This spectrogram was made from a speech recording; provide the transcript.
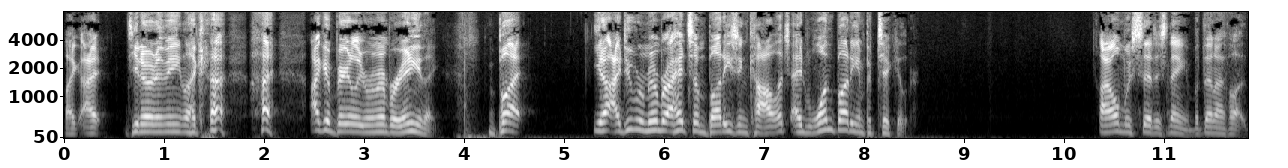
Like I, do you know what I mean? Like I, I can barely remember anything. But you know, I do remember I had some buddies in college. I had one buddy in particular. I almost said his name, but then I thought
